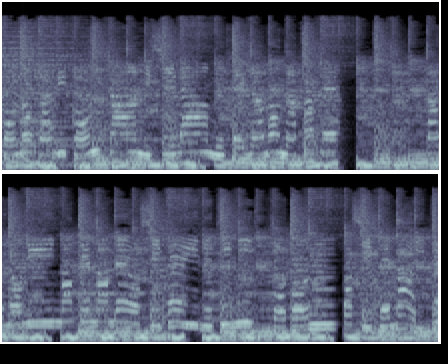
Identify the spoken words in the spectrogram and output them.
この旅コンタ見知らぬ部屋の中で頼りの手真似をしている君ちょどんとして泣いて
